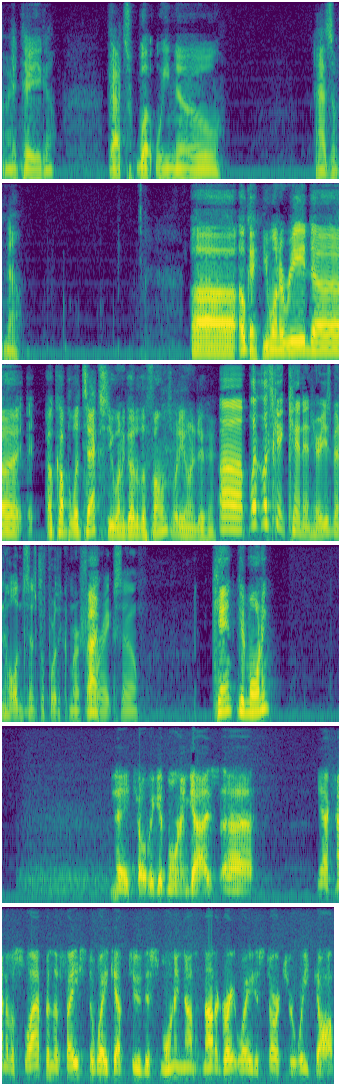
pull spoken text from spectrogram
All right, there you go. That's what we know as of now. Uh, okay, you want to read uh, a couple of texts? You want to go to the phones? What do you want to do here? Uh, let, us get Ken in here. He's been holding since before the commercial right. break. So, Kent, good morning. Hey, Toby. Good morning, guys. Uh, yeah, kind of a slap in the face to wake up to this morning. Not not a great way to start your week off.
